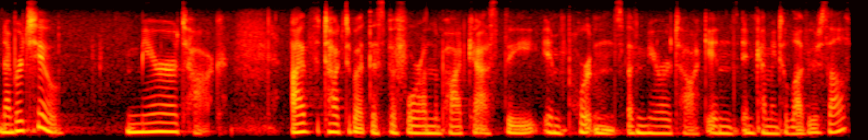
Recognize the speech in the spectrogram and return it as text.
Number two, mirror talk. I've talked about this before on the podcast the importance of mirror talk in, in coming to love yourself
